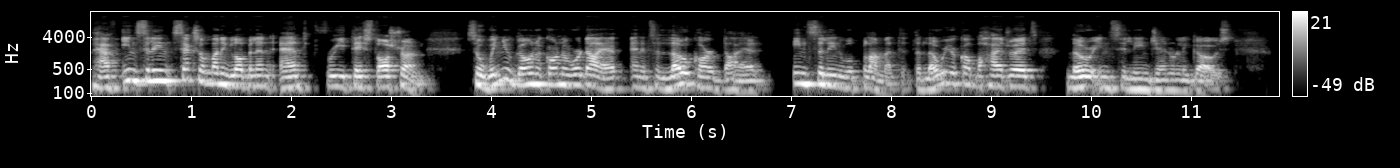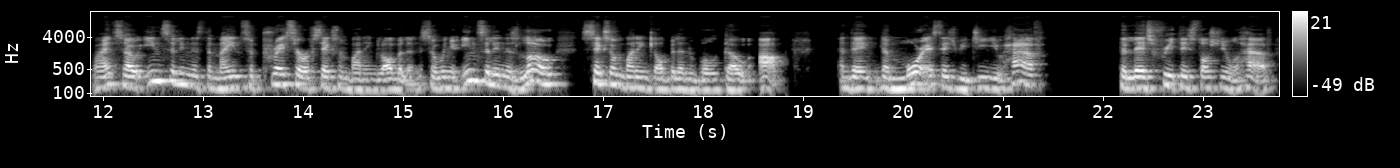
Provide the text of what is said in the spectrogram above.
We have insulin, sex hormone binding globulin, and free testosterone. So when you go on a carnivore diet and it's a low carb diet, insulin will plummet. The lower your carbohydrates, lower insulin generally goes. Right. So insulin is the main suppressor of sex binding globulin. So when your insulin is low, sex binding globulin will go up. And then the more SHBG you have, the less free testosterone you will have.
